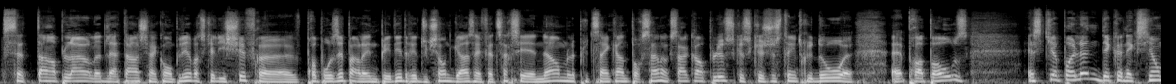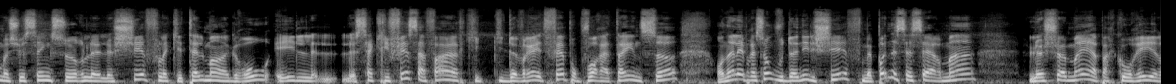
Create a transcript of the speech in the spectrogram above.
cette ampleur de la tâche à accomplir, parce que les chiffres euh, proposés par le NPD de réduction de gaz à effet de serre, c'est énorme, plus de 50 donc c'est encore plus que ce que Justin Trudeau euh, euh, propose. Est-ce qu'il n'y a pas là une déconnexion, M. Singh, sur le, chiffre qui est tellement gros et le, le sacrifice à faire qui, qui devrait être fait pour pouvoir atteindre ça? On a l'impression que vous donnez le chiffre, mais pas nécessairement le chemin à parcourir,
